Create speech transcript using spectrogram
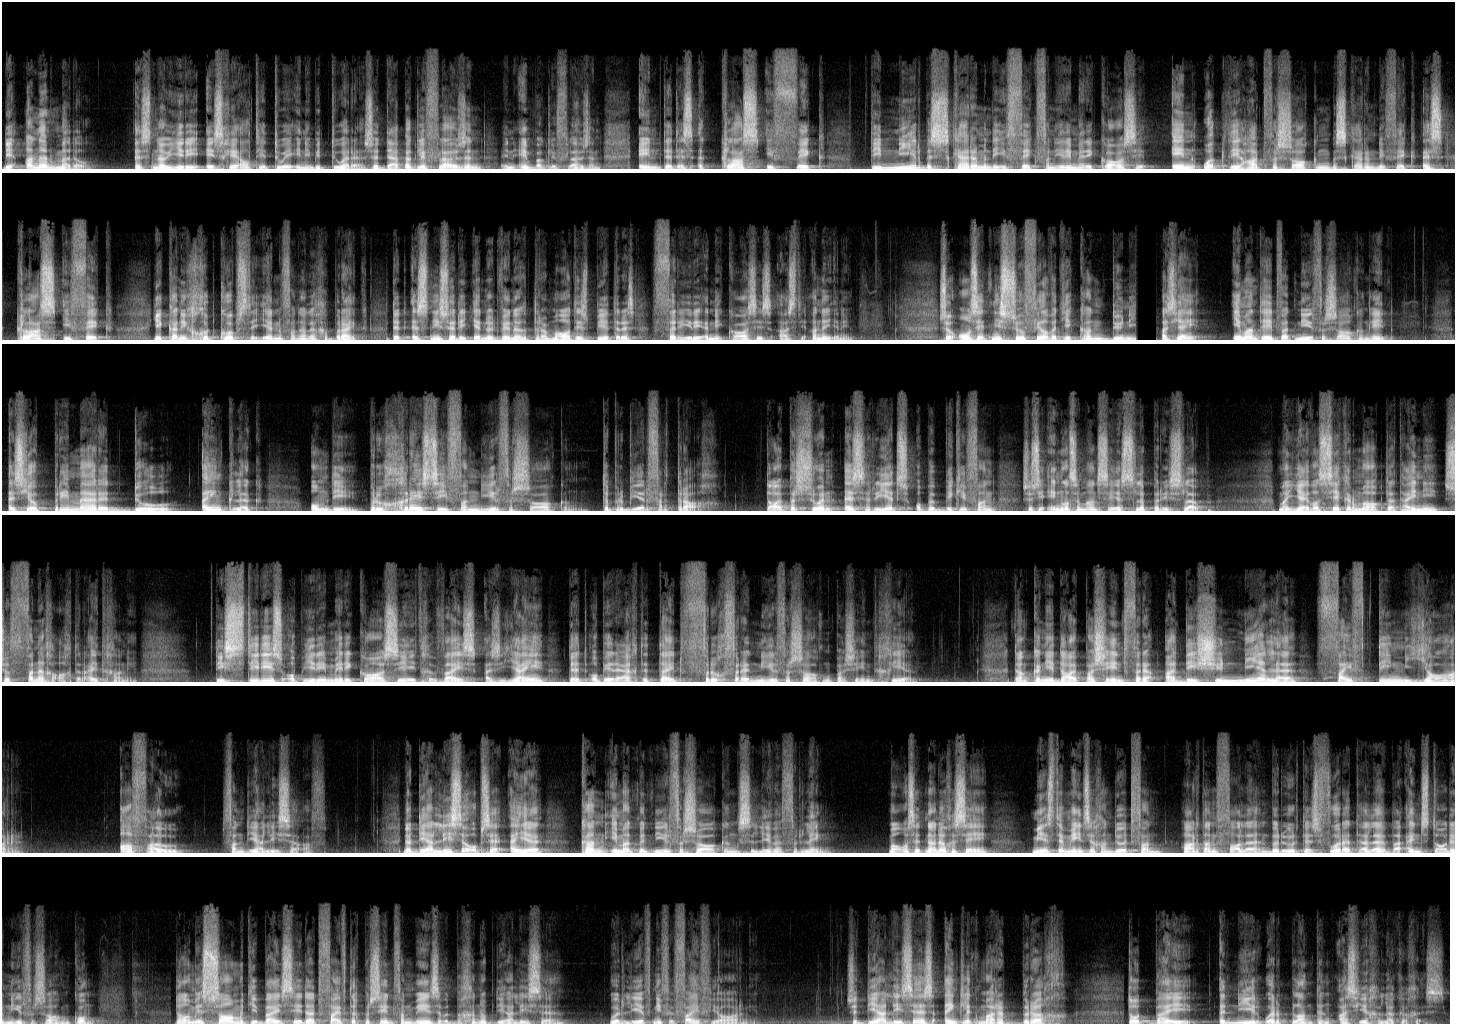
Die ander middel is nou hierdie SGLT2 inhibitore, so dapagliflozin en empagliflozin. En dit is 'n klas effek die nierbeskermende effek van hierdie medikasie en ook die hartversaking beskermende effek is klas effek. Jy kan die goedkoopste een van hulle gebruik. Dit is nie so die een noodwendig dramaties beter is vir hierdie indikasies as die ander een nie. So ons het nie soveel wat jy kan doen nie. As jy iemand het wat nierversaking het, is jou primêre doel eintlik om die progressie van nierversaking te probeer vertraag daai persoon is reeds op 'n bietjie van soos die Engelse man sê 'n slippery slope. Maar jy wil seker maak dat hy nie so vinnig agteruit gaan nie. Die studies op hierdie medikasie het gewys as jy dit op die regte tyd vroeg vir 'n nierversaking pasiënt gee, dan kan jy daai pasiënt vir 'n addisionele 15 jaar afhou van dialyse af. Nou dialyse op sy eie kan iemand met nierversaking se lewe verleng. Maar ons het nou-nou gesê meeste mense gaan dood van hartaanvalle en beroertes voordat hulle by eindstadium nierversaking kom. daarmee saam moet jy by sê dat 50% van mense wat begin op dialyse oorleef nie vir 5 jaar nie. So dialyse is eintlik maar 'n brug tot by 'n nieroorplanting as jy gelukkig is.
